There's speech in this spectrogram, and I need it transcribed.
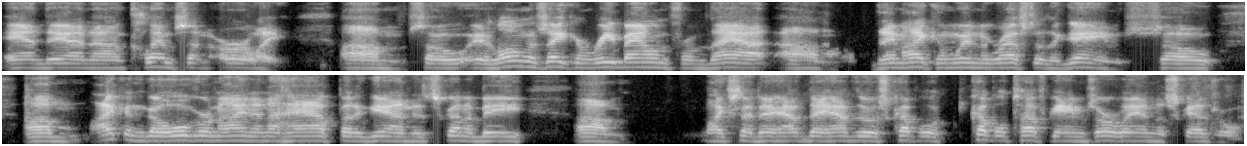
and then uh, Clemson early. Um, so as long as they can rebound from that, um, they might can win the rest of the games. So um, I can go over nine and a half, but again, it's going to be um, like I said, they have they have those couple couple tough games early in the schedule.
